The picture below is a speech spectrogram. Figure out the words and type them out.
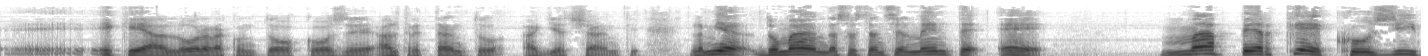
eh, e che allora raccontò cose altrettanto agghiaccianti. La mia domanda sostanzialmente è ma perché così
